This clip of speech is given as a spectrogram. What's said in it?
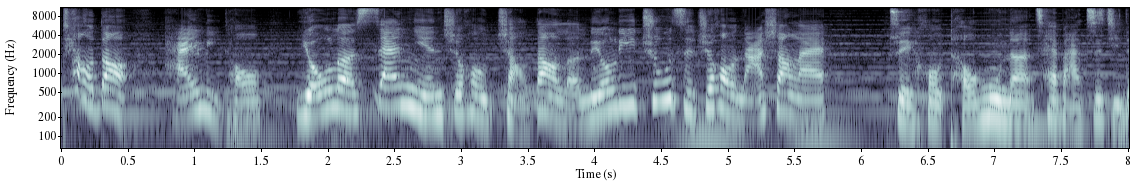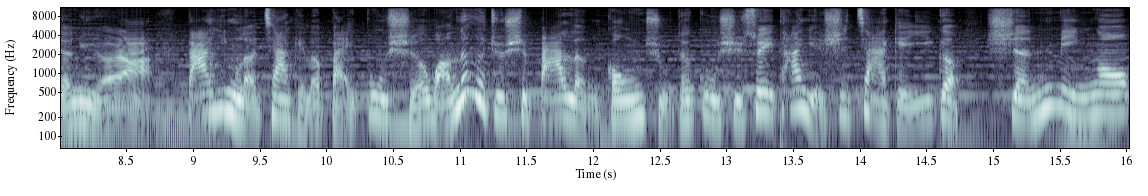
跳到海里头游了三年之后，找到了琉璃珠子之后拿上来，最后头目呢才把自己的女儿啊答应了，嫁给了百步蛇王。那个就是巴冷公主的故事，所以她也是嫁给一个神明哦。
